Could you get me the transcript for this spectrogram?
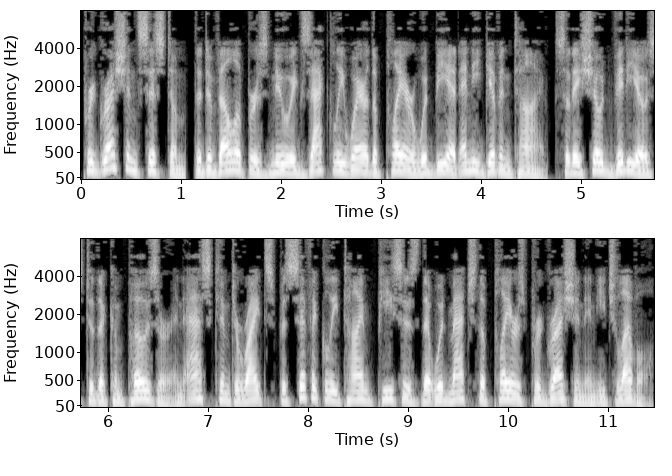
progression system, the developers knew exactly where the player would be at any given time, so they showed videos to the composer and asked him to write specifically timed pieces that would match the player's progression in each level.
